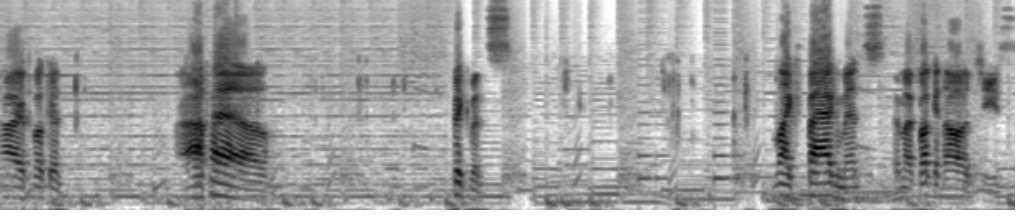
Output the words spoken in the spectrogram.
I fucking... Appel. Figments. Like fragments. And my fucking... Oh, jeez.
